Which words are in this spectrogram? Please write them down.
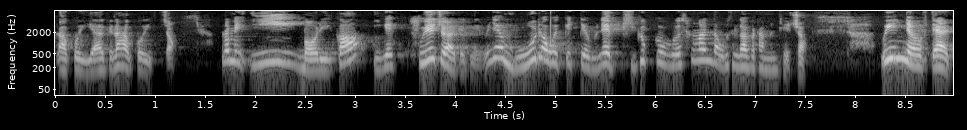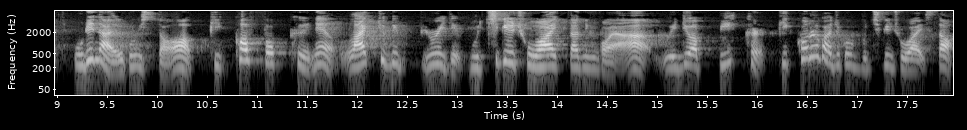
라고 이야기를 하고 있죠. 그러면 이 머리가 이게 구해줘야겠네요. 왜냐면 모으려고 했기 때문에 비교급으로 생각난다고 생각을 하면 되죠. We know that 우리는 알고 있어. 비커 포크는 like to be buried 묻히기 좋아했다는 거야. With your beaker 비커를 가지고 묻히기 좋아했어.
